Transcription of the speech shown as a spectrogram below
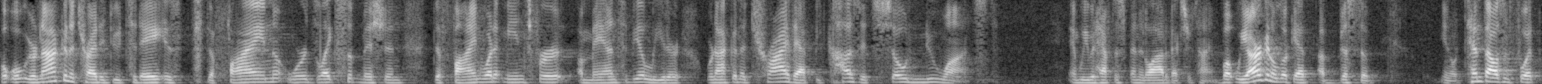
But what we're not going to try to do today is define words like submission, define what it means for a man to be a leader. We're not going to try that because it's so nuanced. And we would have to spend a lot of extra time. But we are going to look at a, just a you know, 10,000 foot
